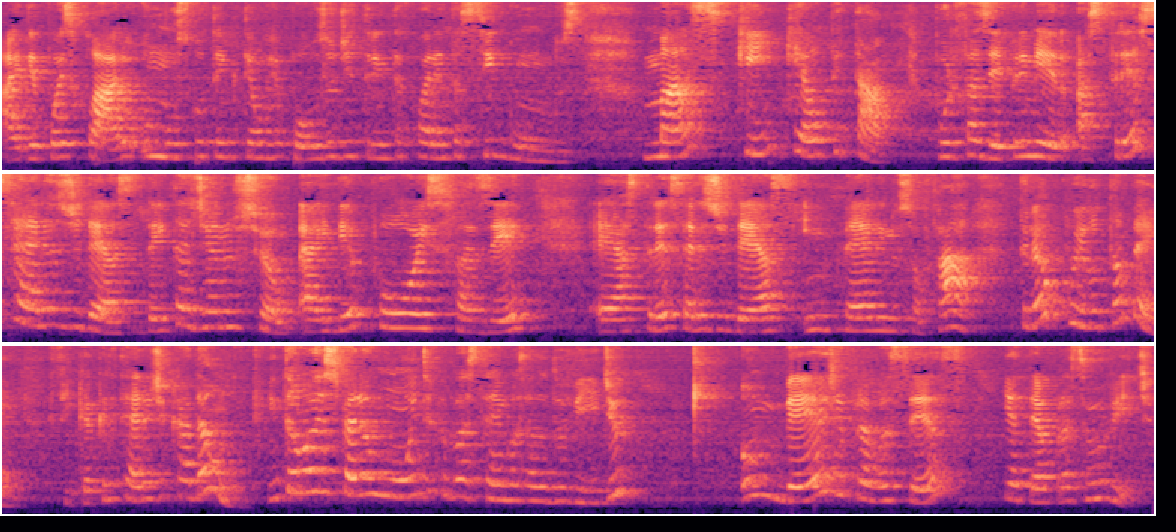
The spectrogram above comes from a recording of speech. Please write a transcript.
Aí depois, claro, o músculo tem que ter um repouso de 30 a 40 segundos. Mas quem quer optar por fazer primeiro as três séries de 10 deitadinha no chão, aí depois fazer é, as três séries de 10 em ali no sofá, tranquilo também. Fica a critério de cada um. Então eu espero muito que vocês tenham gostado do vídeo. Um beijo pra vocês e até o próximo vídeo.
